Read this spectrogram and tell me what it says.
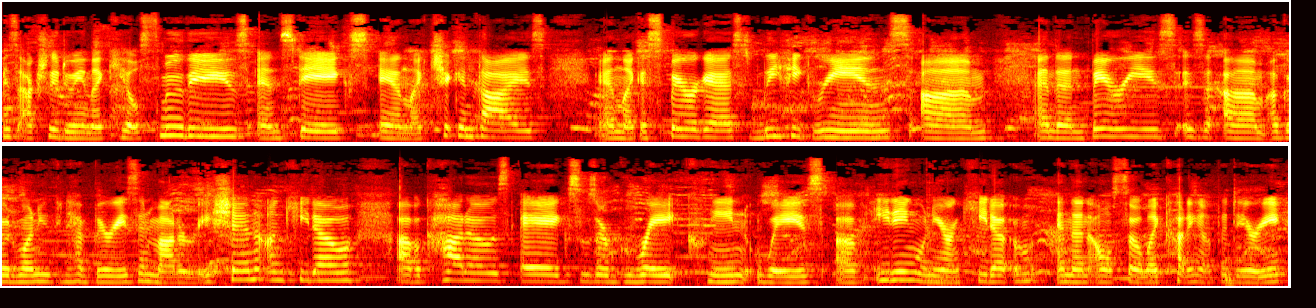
is actually doing like kale smoothies and steaks and like chicken thighs and like asparagus, leafy greens, um, and then berries is um, a good one. You can have berries in moderation on keto. Avocados, eggs, those are great clean ways of eating when you're on keto. And then also like cutting out the dairy.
